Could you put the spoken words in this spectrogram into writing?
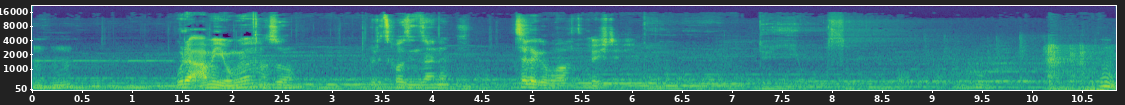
Mhm. Wo der arme Junge. Ach so. Wird jetzt quasi in seine Zelle gebracht. Richtig. Hm.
